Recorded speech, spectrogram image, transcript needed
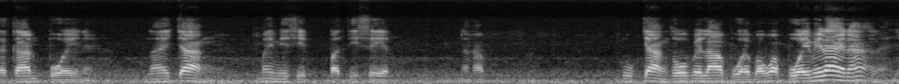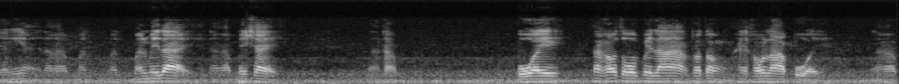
แต่การป่วยเนี่ยนายจ้างไม่มีสิทธิ์ปฏิเสธนะครับ ลูกจ้างโทรไปลาป่วยบอกว่าป่วยไม่ได้นะ อย่างเงี้ยนะครับมันมันมันไม่ได้นะครับไม่ใช่นะครับ ป่วยถ้าเขาโทรไปลาก็ต้องให้เขาลาป่วยนะครับ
